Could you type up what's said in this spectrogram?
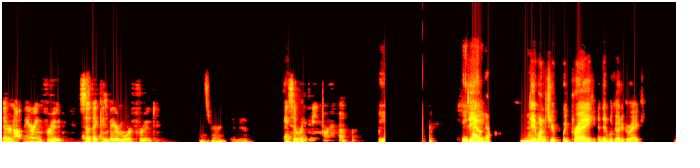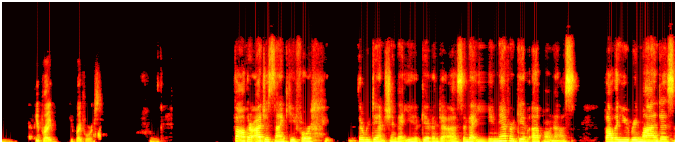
that are not bearing fruit so they can bear more fruit. That's right. Amen. He's a Thank redeemer. He Tia- paid it all. Tia, why don't you we pray and then we'll go to Greg. Hmm. You pray. You pray for us. Father, I just thank you for the redemption that you have given to us and that you never give up on us. Father, you remind us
